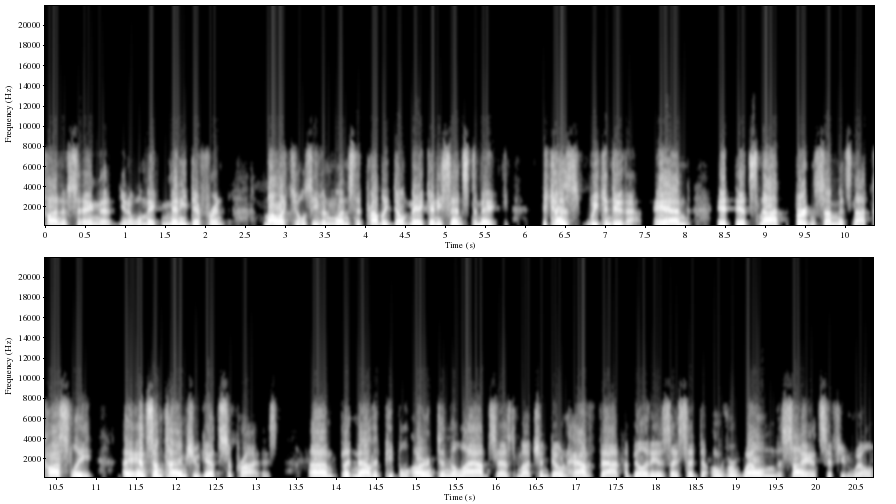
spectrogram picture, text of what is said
fond of saying that, you know, we'll make many different molecules, even ones that probably don't make any sense to make because we can do that. And it, it's not burdensome, it's not costly, and sometimes you get surprised. Um, but now that people aren't in the labs as much and don't have that ability, as I said, to overwhelm the science, if you will,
